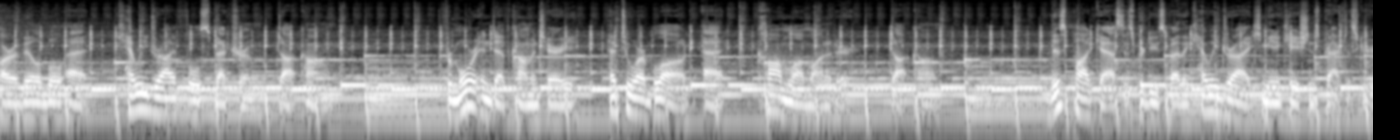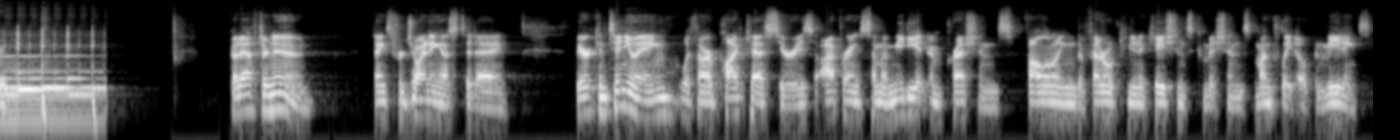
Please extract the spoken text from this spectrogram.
are available at kelleydryefullspectrum.com. For more in depth commentary, head to our blog at comlawmonitor.com. This podcast is produced by the Kelley Drye Communications Practice Group. Good afternoon. Thanks for joining us today. We are continuing with our podcast series offering some immediate impressions following the Federal Communications Commission's monthly open meetings.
